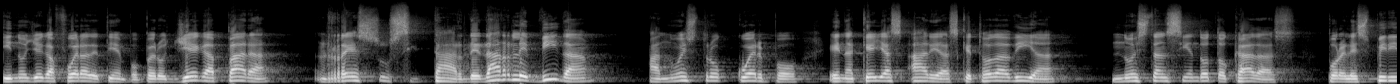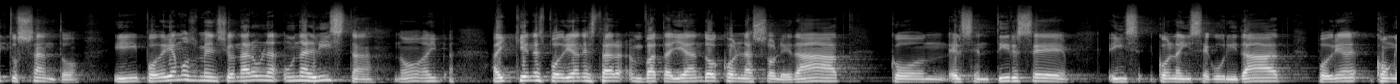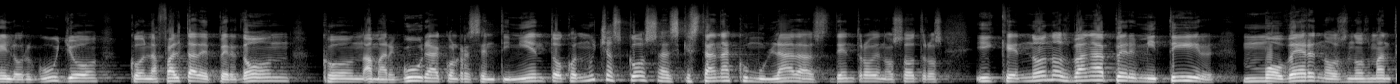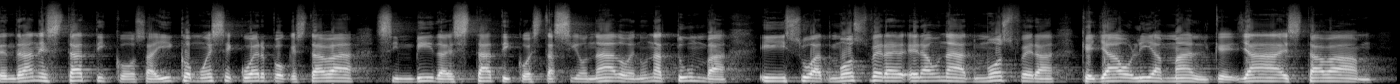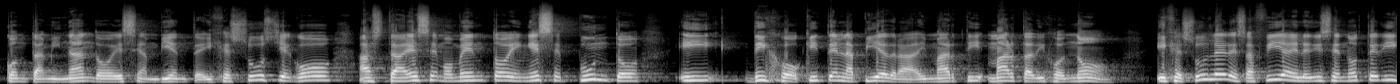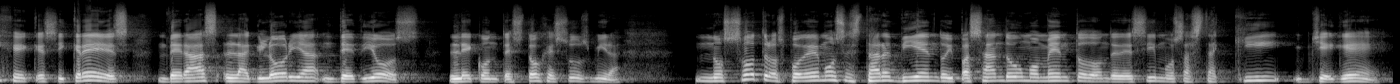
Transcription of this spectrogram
y no llega fuera de tiempo, pero llega para resucitar, de darle vida a nuestro cuerpo en aquellas áreas que todavía no están siendo tocadas por el Espíritu Santo. Y podríamos mencionar una, lista, ¿no? Hay, hay quienes podrían estar batallando con la soledad, con el sentirse, con la inseguridad, con el orgullo, con la falta de perdón, con amargura, con resentimiento, con muchas cosas que están acumuladas dentro de nosotros y que no nos van a permitir movernos, nos mantendrán estáticos ahí como ese cuerpo que estaba sin vida, estático, estacionado en una tumba y su atmósfera era una atmósfera que ya olía mal, que ya estaba contaminando ese ambiente. Y Jesús llegó hasta ese momento, en ese punto, y dijo, quiten la piedra. Y Marta dijo, no. Y Jesús le desafía y le dice, no te dije que si crees verás la gloria de Dios. Le contestó Jesús, mira, nosotros podemos estar viendo y pasando un momento donde decimos, hasta aquí llegué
